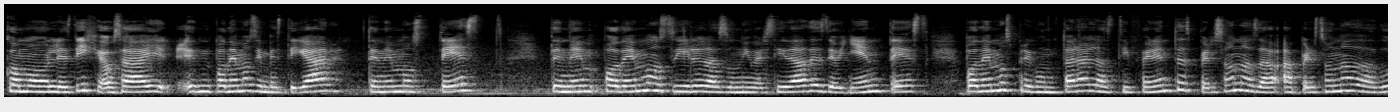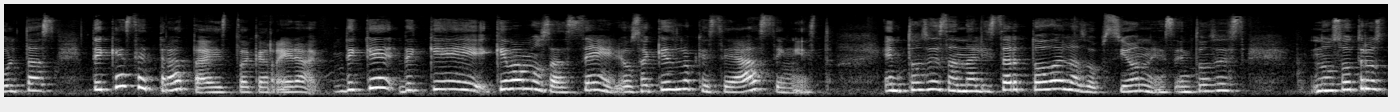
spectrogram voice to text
como les dije, o sea, eh, podemos investigar, tenemos test, podemos ir a las universidades de oyentes, podemos preguntar a las diferentes personas, a, a, personas adultas, ¿de qué se trata esta carrera? ¿De qué, de qué, qué vamos a hacer? O sea, ¿qué es lo que se hace en esto? Entonces, analizar todas las opciones. Entonces, nosotros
